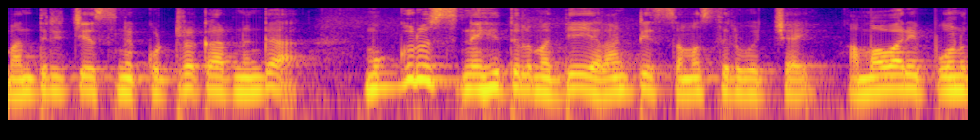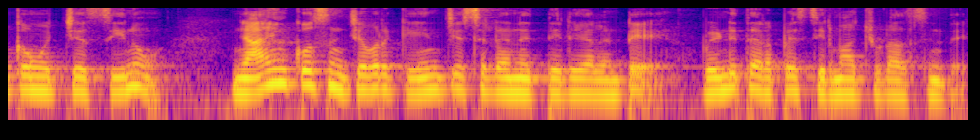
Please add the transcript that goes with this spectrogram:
మంత్రి చేసిన కుట్ర కారణంగా ముగ్గురు స్నేహితుల మధ్య ఎలాంటి సమస్యలు వచ్చాయి? అమ్మవారి పూనకం వచ్చే సీను న్యాయం కోసం చివరికి ఏం చేశాడనేది తెలియాలంటే వెండి తెరపై సినిమా చూడాల్సిందే.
